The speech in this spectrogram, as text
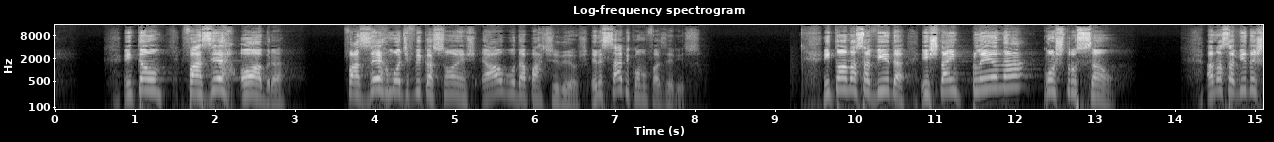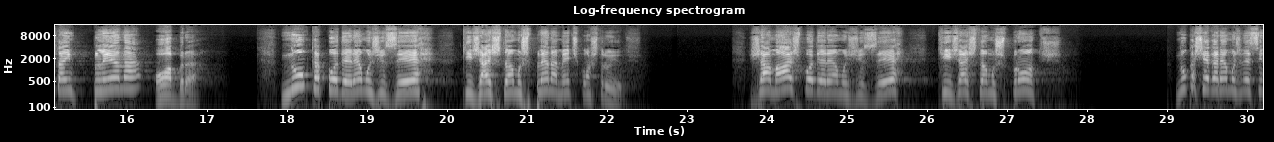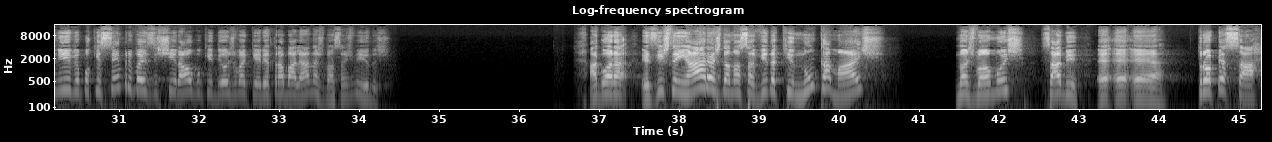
Então, fazer obra, fazer modificações é algo da parte de Deus. Ele sabe como fazer isso. Então a nossa vida está em plena construção. A nossa vida está em plena obra. Nunca poderemos dizer que já estamos plenamente construídos. Jamais poderemos dizer que já estamos prontos. Nunca chegaremos nesse nível, porque sempre vai existir algo que Deus vai querer trabalhar nas nossas vidas. Agora, existem áreas da nossa vida que nunca mais nós vamos, sabe, é, é, é, tropeçar.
